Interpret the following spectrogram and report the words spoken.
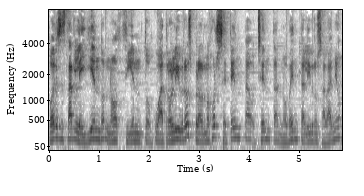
podrás estar leyendo, no 104 libros, pero a lo mejor 70, 80, 90 libros al año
